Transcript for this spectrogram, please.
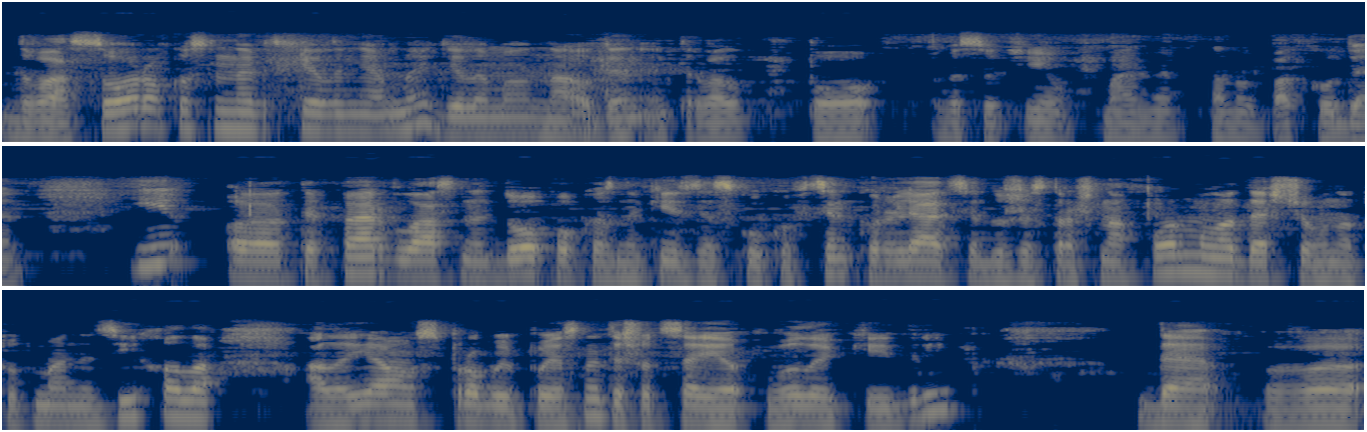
2,40 основне відхилення ми ділимо на один інтервал по висоті в мене в випадку 1. І е, тепер, власне, до показників зв'язку. Коефіцієнт кореляції дуже страшна формула, дещо вона тут в мене з'їхала, але я вам спробую пояснити, що це є великий дріб, де в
